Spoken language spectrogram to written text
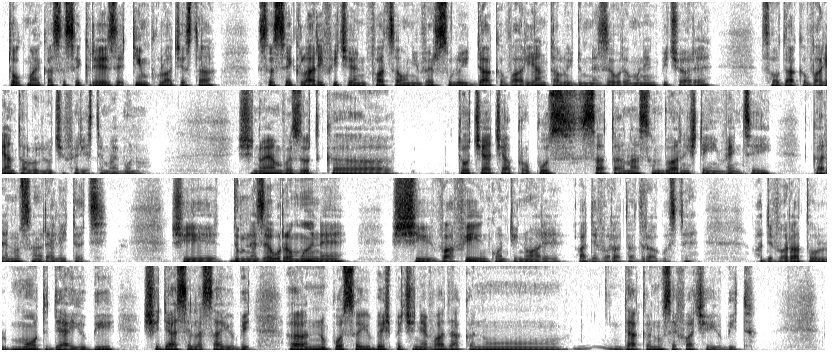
tocmai ca să se creeze timpul acesta, să se clarifice în fața Universului dacă varianta lui Dumnezeu rămâne în picioare sau dacă varianta lui Lucifer este mai bună. Și noi am văzut că tot ceea ce a propus satana sunt doar niște invenții care nu sunt realități. Și Dumnezeu rămâne și va fi în continuare adevărata dragoste. Adevăratul mod de a iubi și de a se lăsa iubit. Uh, nu poți să iubești pe cineva dacă nu, dacă nu se face iubit.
